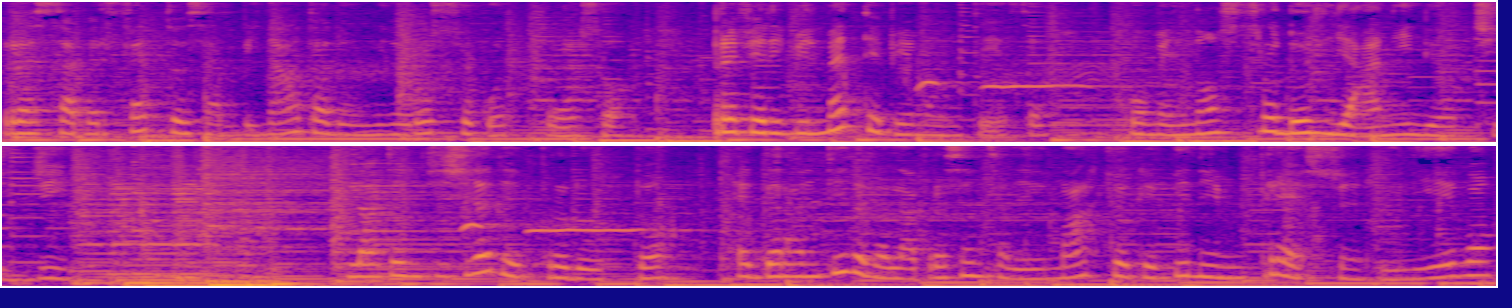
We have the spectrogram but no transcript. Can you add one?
Resta perfetto se abbinato ad un vino rosso corposo, preferibilmente piemontese, come il nostro Dogliani di OCG. L'autenticità del prodotto è garantita dalla presenza del marchio che viene impresso in rilievo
